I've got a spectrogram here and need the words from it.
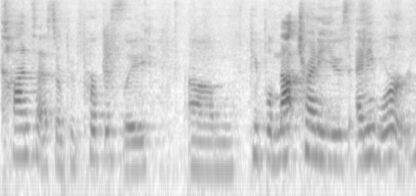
contests or purposely, um, people not trying to use any words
